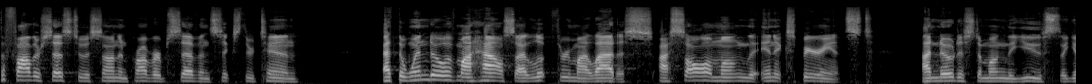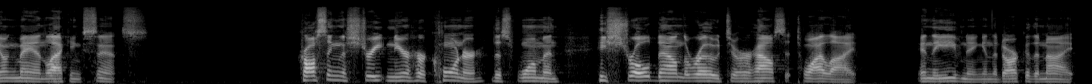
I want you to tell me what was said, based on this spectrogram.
The father says to his son in Proverbs 7 6 through 10, At the window of my house I looked through my lattice. I saw among the inexperienced I noticed among the youths a young man lacking sense. Crossing the street near her corner, this woman, he strolled down the road to her house at twilight, in the evening, in the dark of the night.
